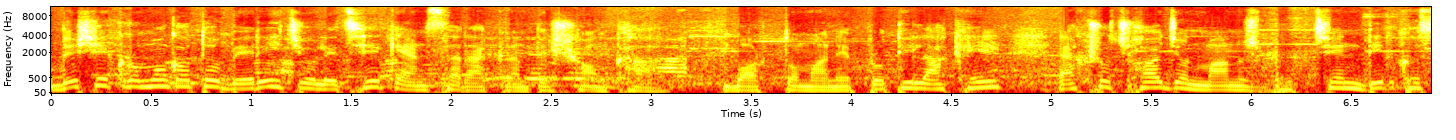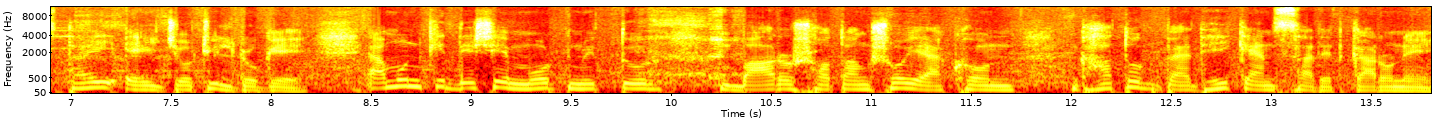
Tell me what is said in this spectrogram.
দেশে ক্রমাগত বেড়েই চলেছে ক্যান্সার আক্রান্তের সংখ্যা। বর্তমানে প্রতি লাখে একশো ছয় জন মানুষ ভুগছেন দীর্ঘস্থায়ী এই জটিল রোগে। এমনকি দেশে মোট মৃত্যুর বারো শতাংশই এখন ঘাতক ব্যাধি ক্যান্সারের কারণে।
